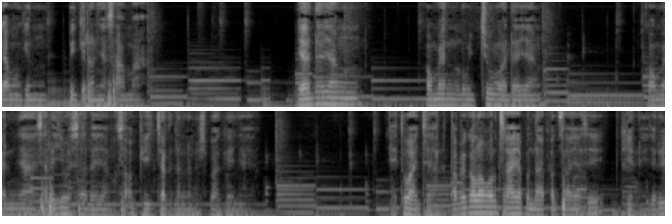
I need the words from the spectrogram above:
nggak mungkin pikirannya sama ya ada yang komen lucu ada yang komennya serius ada yang sok bijak dan lain sebagainya ya. Ya itu wajar. Tapi kalau menurut saya pendapat saya sih gini. Jadi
